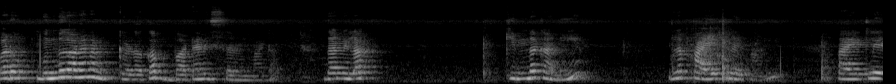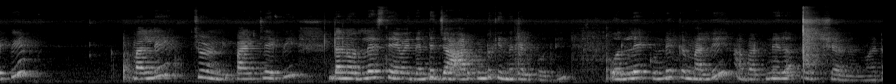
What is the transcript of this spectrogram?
వాడు ముందుగానే మనకి ఇక్కడ ఒక బటన్ ఇస్తాడనమాట దాన్ని ఇలా కిందకని ఇలా పైకి లేపాలి. పైకి లేపి మళ్ళీ చూడండి పైకి లేపి దాన్ని వదిలేస్తే ఏమైందంటే జారుకుంటూ కిందకి వెళ్ళిపోద్ది. వదిలేకుండా ఇక్కడ మళ్ళీ ఆ బటన్ ఇలా ప్రెస్ చేయాలన్నమాట.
